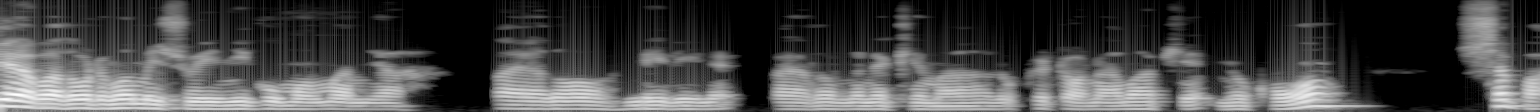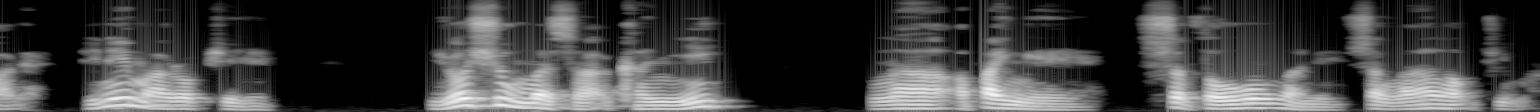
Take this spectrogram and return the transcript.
ှေ့ရပါတော့ဓမ္မမိတ်ဆွေညီကိုမောင်မများပါရသောနေ့လေးနဲ့ပါရသောနနခင်မှာလို့ခရစ်တော်နာမဖြင့်နှုတ်ခွန်းဆက်ပါတယ်ဒီနေ့မှာတော့ဖြစ်ယောရှုမတ်စာအခန်းကြီးငါအပိုက်ငယ်73ကနေ15လောက်အထိမှာ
